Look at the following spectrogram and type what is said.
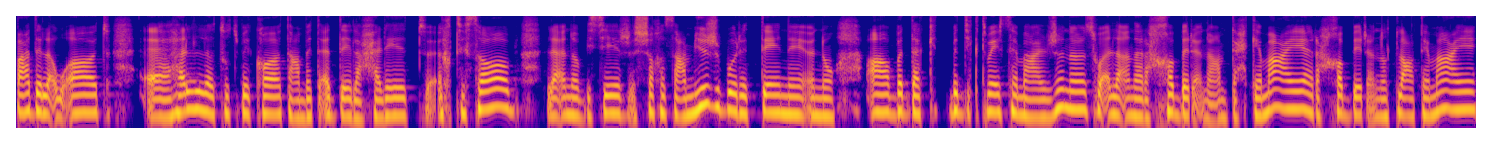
بعض الأوقات آه، هل التطبيقات عم بتأدي لحالات اغتصاب؟ لأنه بيصير الشخص عم يجبر التاني إنه آه بدك بدك تمارسي مع الجنس وإلا أنا رح خبر إنه عم تحكي معي رح خبر إنه طلعتي معي.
